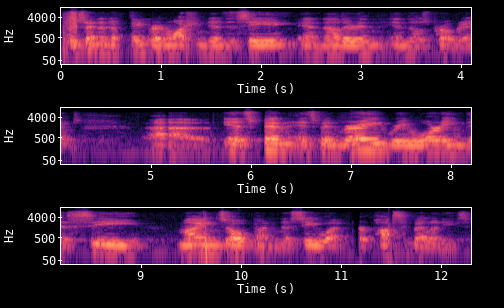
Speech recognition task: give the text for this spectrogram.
presented a paper in Washington DC, and now they're in, in those programs. It's been, it's been very rewarding to see minds open, to see what are possibilities.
